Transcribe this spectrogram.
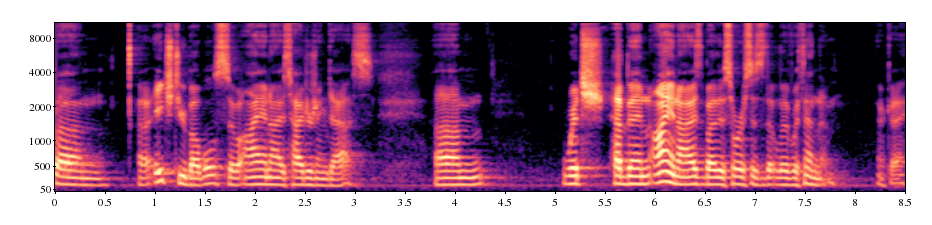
um, uh, HII bubbles, so ionized hydrogen gas, um, which have been ionized by the sources that live within them. Okay?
